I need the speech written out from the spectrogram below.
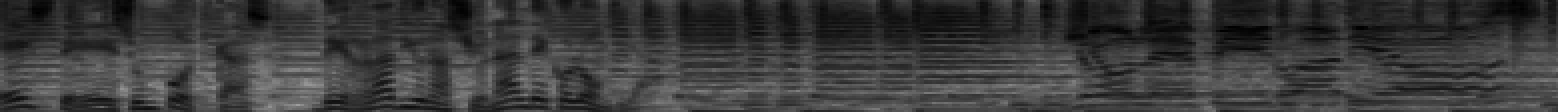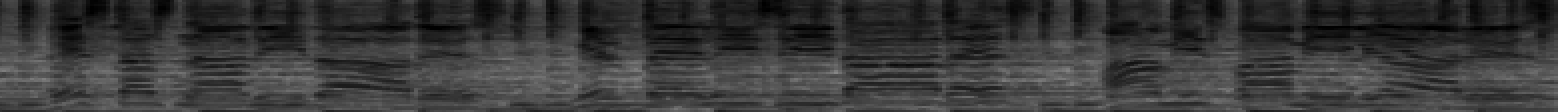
Este es un podcast de Radio Nacional de Colombia. Yo le pido a Dios estas navidades mil felicidades a mis familiares.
